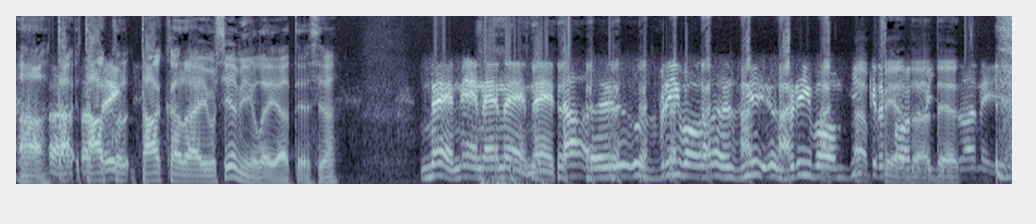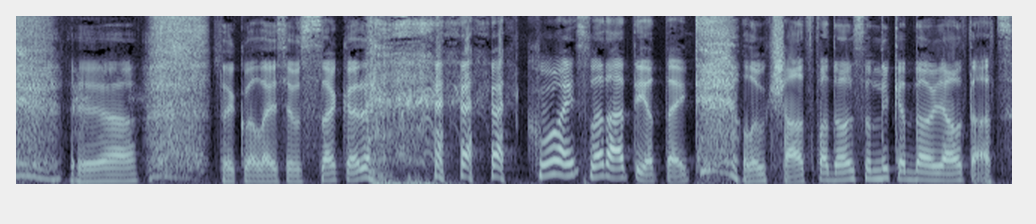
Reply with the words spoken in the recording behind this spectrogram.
Ah, tā, tā, kur, tā kā jūs iemīlējāties, jā? Nē, nē, nē, nē, nē. tā uz brīvo, uz, brīvo mikrofonu zvanīja. Jā, tā ko lai es jums saku? ko es varētu ieteikt? Lūk, šāds padoms un nekad nav jautāts.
